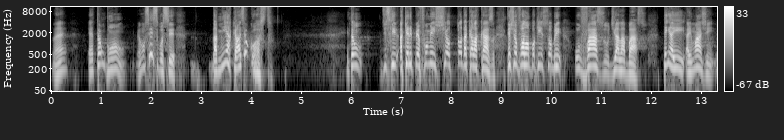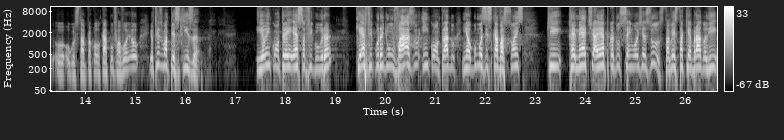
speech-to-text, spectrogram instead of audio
Né? É tão bom. Eu não sei se você. Da minha casa eu gosto. Então, diz que aquele perfume encheu toda aquela casa. Deixa eu falar um pouquinho sobre o vaso de alabastro. Tem aí a imagem, o, o Gustavo, para colocar, por favor. Eu, eu fiz uma pesquisa e eu encontrei essa figura, que é a figura de um vaso encontrado em algumas escavações que remete à época do Senhor Jesus. Talvez está quebrado ali,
